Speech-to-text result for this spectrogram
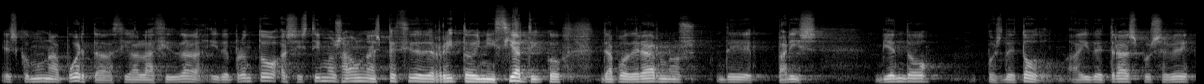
Es como una puerta hacia la ciudad y de pronto asistimos a una especie de rito iniciático de apoderarnos de París, viendo pues de todo. Ahí detrás pues se ve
